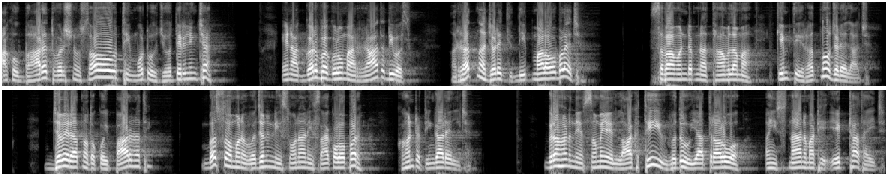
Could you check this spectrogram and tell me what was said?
આખું ભારત વર્ષનું સૌથી મોટું જ્યોતિર્લિંગ છે. એના ગર્ભગૃહમાં રાત દિવસ રત્ન જડિત દીપમાળાઓ બળે છે. સભા મંડપના થાંભલામાં કિંમતી રત્નો જડેલા છે. ઝવેરાતનો તો કોઈ પાર નથી. બસો મણ વજનની સોનાની સાંકળો પર ઘંટ ટીંગાડેલ છે. ગ્રહણને સમયે લાખથી વધુ યાત્રાળુઓ અહીં સ્નાન માટે એકઠા થાય છે.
